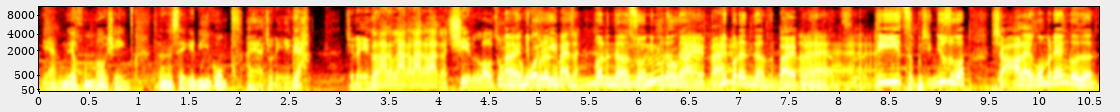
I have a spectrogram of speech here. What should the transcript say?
你看我们的红包些，反正是给李哥，哎呀，就那个呀。就那个哪个哪个哪个哪个企老总，哎，你不能不能这样说，你不能这样，你不能这样子摆，不能这样子。第一次不行，你如果下来我们两个人，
